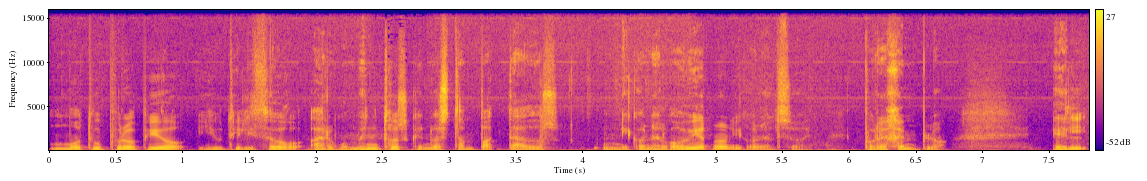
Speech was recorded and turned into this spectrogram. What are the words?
motu propio y utilizó argumentos que no están pactados ni con el gobierno ni con el PSOE. Por ejemplo, el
